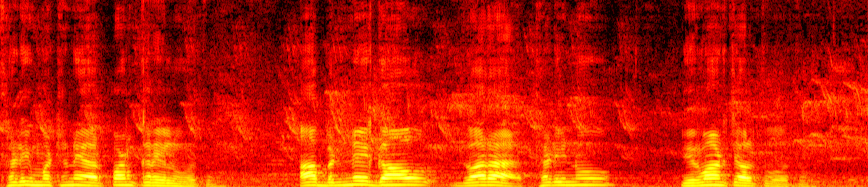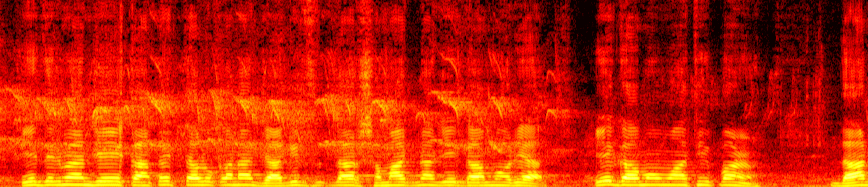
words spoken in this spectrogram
થળી મઠને અર્પણ કરેલું હતું. આ બંને ગાંવ દ્વારા થળીનું નિર્માણ ચાલતું હતું. એ દરમિયાન જે કાંકરેજ તાલુકાના જાગીરદાર સમાજના જે ગામો રહ્યા, એ ગામોમાંથી પણ દાન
